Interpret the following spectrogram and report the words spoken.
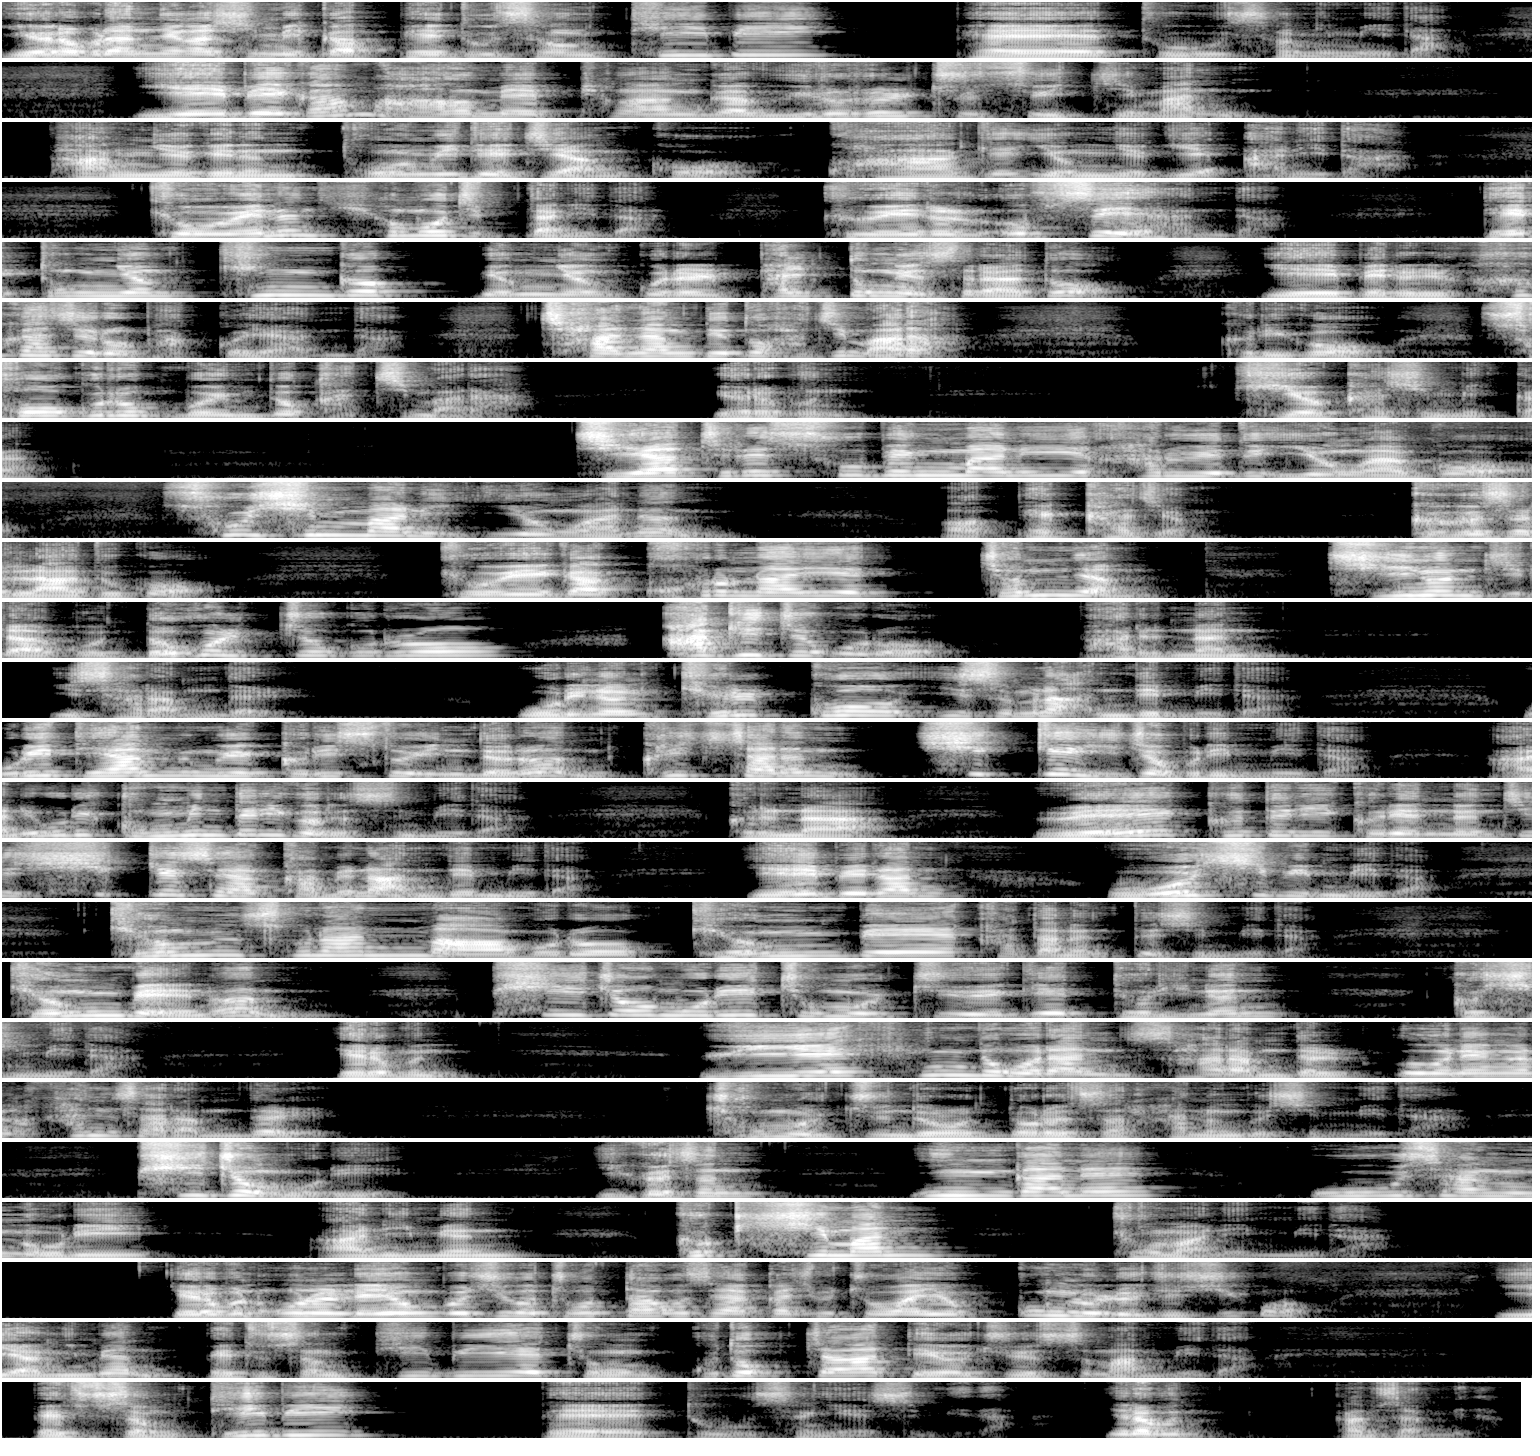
여러분 안녕하십니까 배두성 TV 배두성입니다. 예배가 마음의 평안과 위로를 줄 수 있지만 방역에는 도움이 되지 않고 과학의 영역이 아니다. 교회는 혐오 집단이다. 교회를 없애야 한다. 대통령 긴급 명령권을 발동해서라도 예배를 허가제로 바꿔야 한다. 찬양대도 하지 마라. 그리고 소그룹 모임도 갖지 마라. 여러분 기억하십니까? 지하철에 수백만이 하루에도 이용하고 수십만이 이용하는 어, 백화점 그것을 놔두고 교회가 코로나에 전념 진원지라고 노골적으로 악의적으로 발언한 이 사람들 우리는 결코 있으면 안 됩니다. 우리 대한민국의 그리스도인들은 크리스찬은 쉽게 잊어버립니다. 아니 우리 국민들이 그렇습니다. 그러나 왜 그들이 그랬는지 쉽게 생각하면 안 됩니다. 예배란 워십입니다. 겸손한 마음으로 경배하다는 뜻입니다. 경배는 피조물이 조물주에게 드리는 것입니다. 여러분, 위에 행동을 한 사람들, 은행을 한 사람들, 조물주 노- 노릇을 하는 것입니다. 피조물이 이것은 인간의 우상놀이 아니면 극심한 교만입니다. 여러분 오늘 내용 보시고 좋다고 생각하시면 좋아요 꾹 눌러주시고 이왕이면 배두성 TV의 종 구독자가 되어 주셨으면 합니다. 배두성 TV 배두성이었습니다. 여러분 감사합니다.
